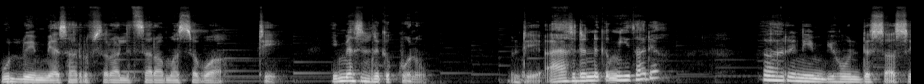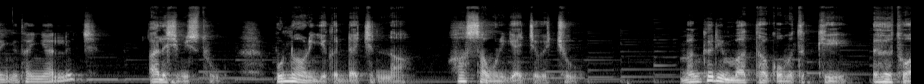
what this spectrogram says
ሁሉ የሚያሳርፍ ስራ ልትሰራ ማሰቧ ቴ የሚያስደንቅ እኮ ነው እንዴ! አያስደንቅም? ይሄ ታዲያ ኧረ እኔም ቢሆን ደስ አሰኝታኛለች አለች ሚስቱ ቡናውን እየቀዳችና ሐሳቡን እያጀበችው። መንገድ የማታውቀው ምትኬ እህቷ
